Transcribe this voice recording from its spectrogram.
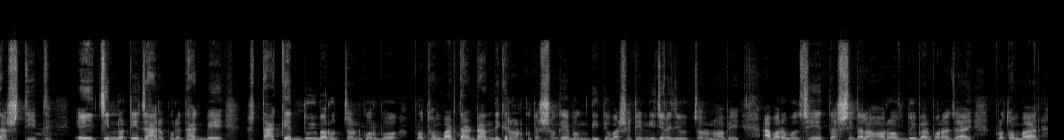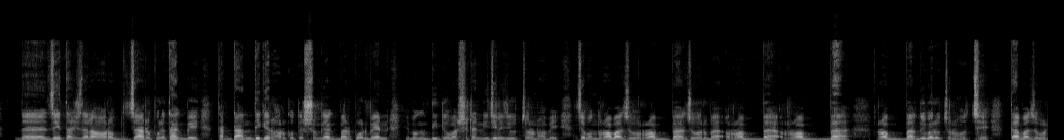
তাসদিদ। এই চিহ্নটি যার উপরে থাকবে তাকে দুইবার উচ্চারণ করব। প্রথমবার তার ডান দিকের হরকতের সঙ্গে এবং দ্বিতীয়বার সেটি নিজে নিজে উচ্চারণ হবে। আবারও বলছি তাসদিদ আলা হরফ দুইবার পড়া যায়। প্রথমবার যে তাসদিদ আলা হরফ যার উপরে থাকবে, তার ডান দিকের হরকতের সঙ্গে একবার পড়বেন এবং দ্বিতীয়বার সেটা নিজে নিজে উচ্চারণ হবে। যেমন, রবা জবর রব্বা জবর বা রব্বা রব্বা রব্বা দুইবার উচ্চারণ হচ্ছে। তাবা জবর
